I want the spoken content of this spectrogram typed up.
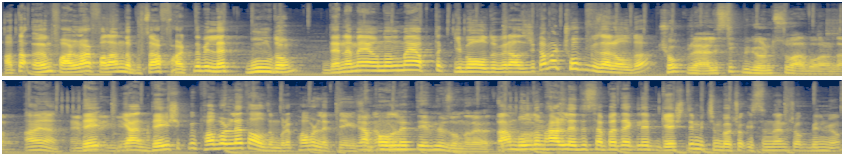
Hatta ön farlar falan da bu sefer farklı bir led buldum. Deneme yanılma yaptık gibi oldu birazcık ama çok güzel oldu. Çok realistik bir görüntüsü var bu arada. Aynen. Hem De- rengi- yani değişik bir power led aldım buraya. Power led diye geçiyor değil mi? power led diyebiliriz onlara evet. Ben Çok buldum her led'i sepete ekleyip geçtiğim için böyle çok isimlerini çok bilmiyorum.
